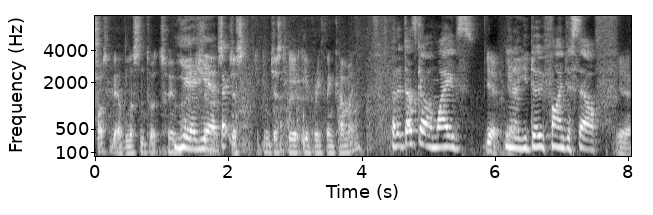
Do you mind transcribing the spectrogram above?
Possibly I've listened to it too much. Yeah, yeah, It's but- just you can just hear everything coming. But it does go in waves. Yeah. You yeah, know, you do find yourself Yeah.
